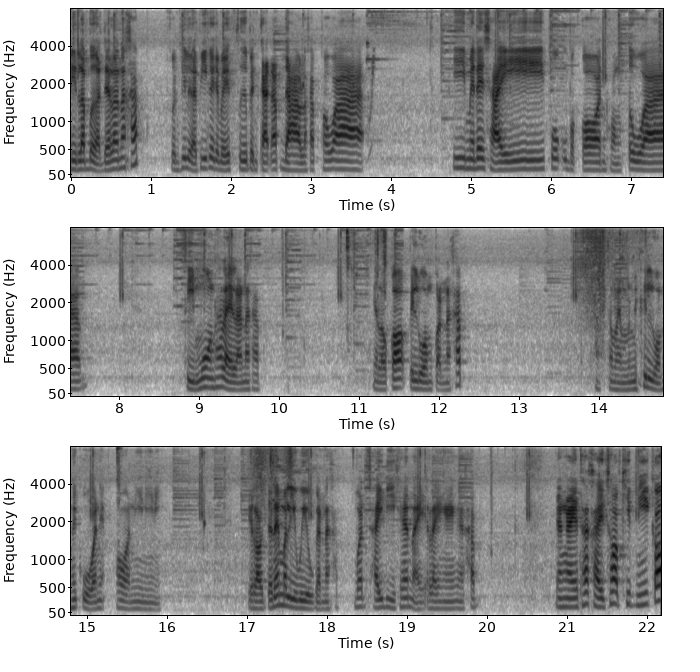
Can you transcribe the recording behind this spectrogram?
ดินระเบิดได้แล้วนะครับ ส่วนที่เหลือพี่ก็จะไปซื้อเป็นการดอัพดาวแล้วครับ เพราะว่าพี่ไม่ได้ใช้พวกอุปกรณ์ของตัวสีม่วงเท่าไหร่แล้วนะครับ เดี๋ยวเราก็ไปรวมก่อนนะครับทำไมมันไม่ขึ้นรวมให้กูวะเนี่ยอ๋อนี่นี่นี่ ดี๋ยวเราจะได้มารีวิวกันนะครับ ว่าใช้ดีแค่ไหนอะไรยังไงนะครับ ยังไงถ้าใครชอบคลิปนี้ก็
